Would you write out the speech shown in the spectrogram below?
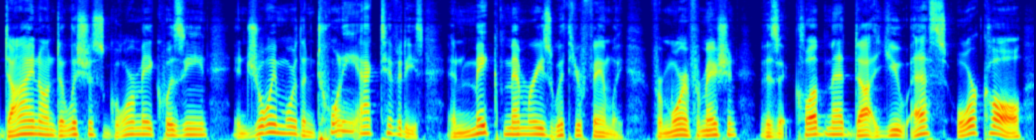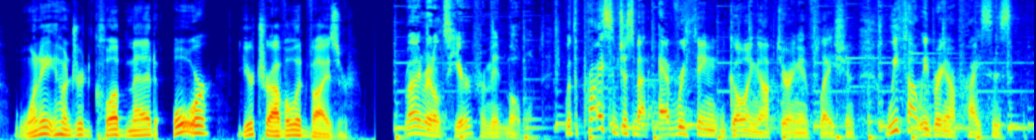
Dine on delicious gourmet cuisine, enjoy more than 20 activities, and make memories with your family. For more information, visit clubmed.us or call 1 800 Club Med or your travel advisor. Ryan Reynolds here from Mint Mobile. With the price of just about everything going up during inflation, we thought we'd bring our prices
